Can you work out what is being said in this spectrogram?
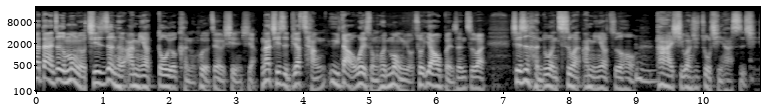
那当然，这个梦游其实任何安眠药都有可能会有这个现象。那其实比较常遇到为什么会梦游，除了药物本身之外，其实很多人吃完安眠药之后，他还习惯去做其他事情。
